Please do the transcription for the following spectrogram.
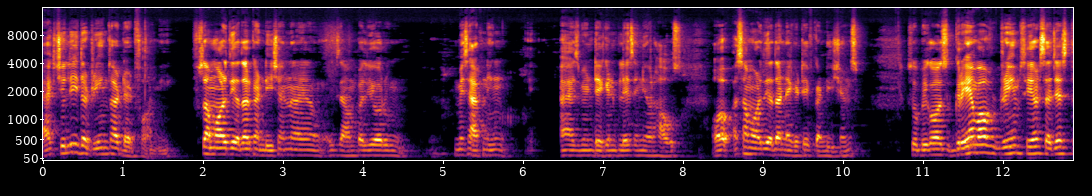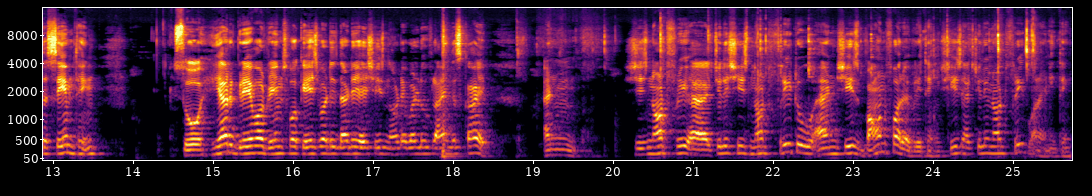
actually the dreams are dead for me. Some or the other condition uh, example your mishappening has been taken place in your house or some or the other negative conditions so because grave of dreams here suggests the same thing. So here grave of dreams for cage bird is that she is not able to fly in the sky. And she's not free uh, actually she's not free to and she's bound for everything. She's actually not free for anything.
